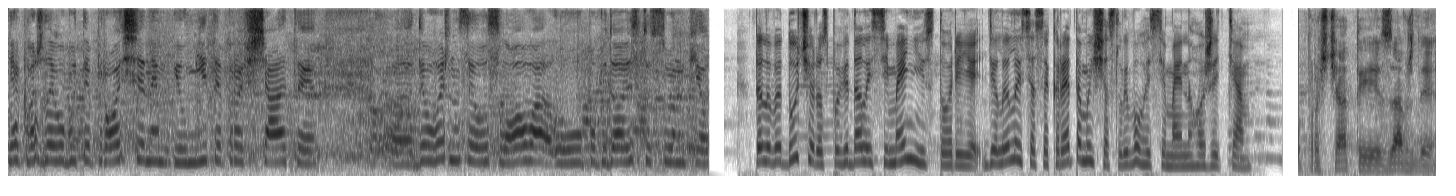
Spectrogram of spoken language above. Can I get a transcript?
як важливо бути прощеним і вміти прощати, Е, дивовижну силу слова у побудові стосунків. Телеведучі розповідали сімейні історії, ділилися секретами щасливого сімейного життя. Прощати завжди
